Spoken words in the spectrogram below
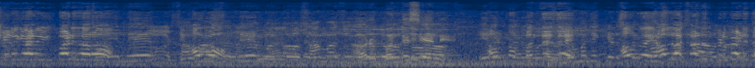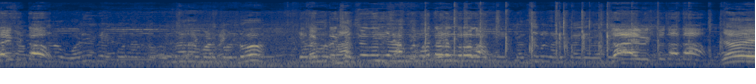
ಕಿಡಿಗೇಡಿ ಹಿಂಗ್ ಮಾಡಿದಾರೋ? ಅವರು ಒಂದು ಸಾಮಾಜಿಕ ಅವರು ಬಂಧಿಸಿ ಅನ್ನಿ ಅವ್ರನ್ನ ಬಂಧಿಸಿ ಅವ್ರನ್ನ ಯಾವ್ದೇ ಕಾರಣಕ್ಕೆ ಬಿಡಬೇಡಿ ದಯವಿಟ್ಟು. ಉದ್ದಾರ ಮಾಡ್ಕೊಂಡು ಕೆಲವು. ಕೆಲಸಗಳು ನಡೀತಾ ಇದಾವೆ ಜೈ ವಿಷ್ಣು ದಾದಾ ಜೈ.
